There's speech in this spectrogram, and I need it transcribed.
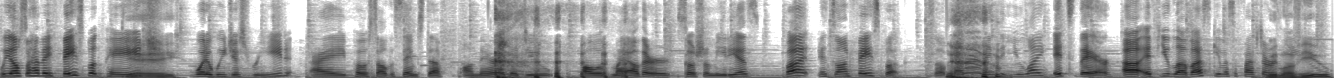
We also have a Facebook page. Yay. What did we just read? I post all the same stuff on there as I do all of my other social medias, but it's on Facebook. So if that's the thing that you like, it's there. Uh, if you love us, give us a five star We love you.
